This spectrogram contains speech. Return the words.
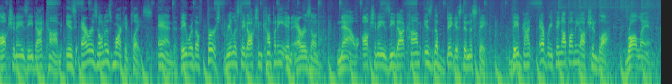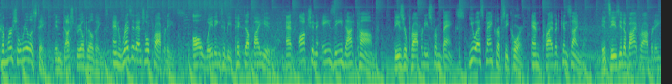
AuctionAZ.com is Arizona's marketplace, and they were the first real estate auction company in Arizona. Now, AuctionAZ.com is the biggest in the state. They've got everything up on the auction block raw land, commercial real estate, industrial buildings, and residential properties, all waiting to be picked up by you at AuctionAZ.com. These are properties from banks, U.S. bankruptcy court, and private consignment. It's easy to buy property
